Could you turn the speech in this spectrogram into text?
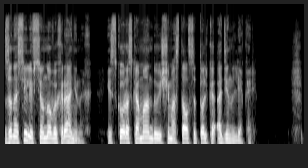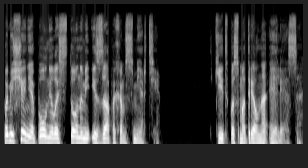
Заносили все новых раненых, и скоро с командующим остался только один лекарь. Помещение полнилось стонами и запахом смерти. Кит посмотрел на Элиаса.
